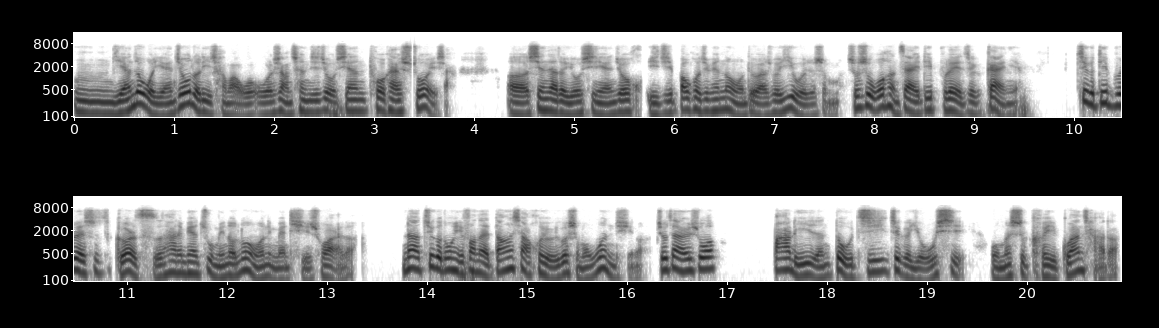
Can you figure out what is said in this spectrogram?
嗯，沿着我研究的立场吧，我我想趁机就先脱开说一下，呃，现在的游戏研究以及包括这篇论文对我来说意味着什么？就是我很在意 deep play 这个概念。这个 deep play 是格尔茨他那篇著名的论文里面提出来的。那这个东西放在当下会有一个什么问题呢？就在于说，巴黎人斗鸡这个游戏，我们是可以观察的。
